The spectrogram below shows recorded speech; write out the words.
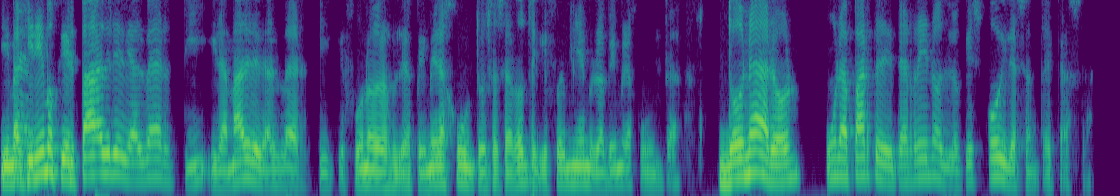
Imaginemos que el padre de Alberti y la madre de Alberti, que fue uno de, los, de las primeras juntas, un sacerdote que fue miembro de la primera junta, donaron una parte de terreno de lo que es hoy la Santa Casa.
